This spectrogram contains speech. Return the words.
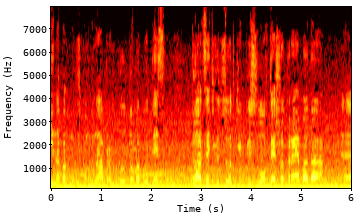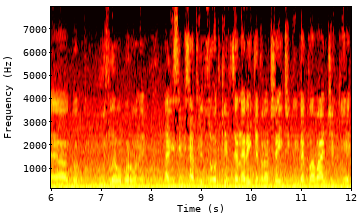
і на Бахмутському напрямку, то, мабуть, десь 20% пішло в те, що треба, да? тут вузли оборони. А 80% це нариті траншейчики, котлованчики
